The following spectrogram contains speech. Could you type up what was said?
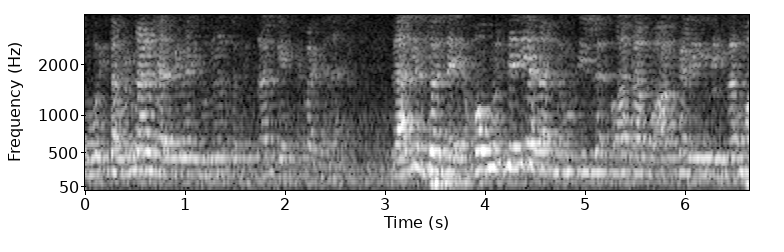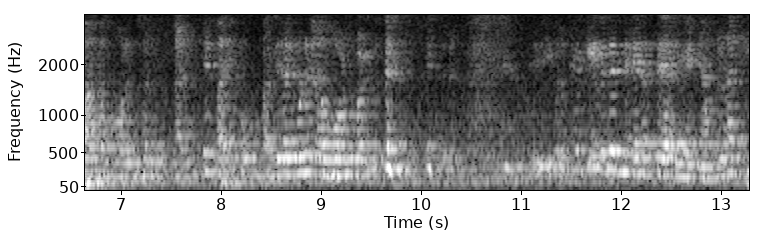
പോയി തമിഴ്നാട്ടിൽ അങ്ങനെ ഇവരുടെ പത്തിത്താൻ കേൾക്കണം അങ്ങനെ ராஜீவ் சொன்னேன் உங்களுக்கு ഇല്ല പാട്ടാ மாதிரி இல்லை நான் பார்க்கல இன்னைக்கு தான் பார்க்க போறேன்னு ഇവർക്കൊക്കെ ഇവരെ നേരത്തെ അറിയാം. ഞങ്ങളൊക്കെ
